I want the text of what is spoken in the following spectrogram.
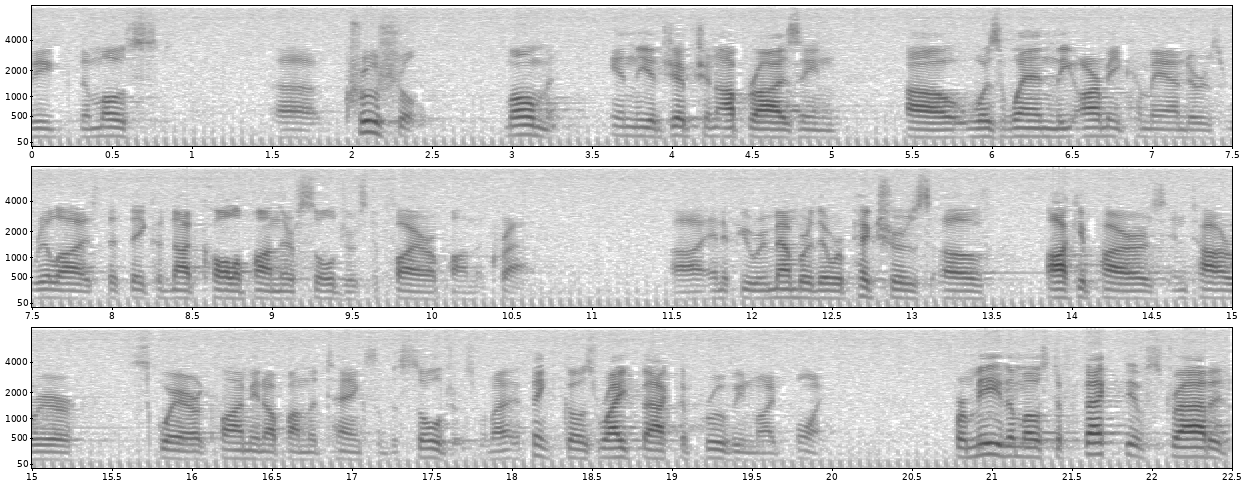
the, the, most uh, crucial moment in the Egyptian uprising uh, was when the army commanders realized that they could not call upon their soldiers to fire upon the crowd. Uh, and if you remember, there were pictures of occupiers in Tahrir Square climbing up on the tanks of the soldiers, which I think goes right back to proving my point. For me, the most effective strategy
